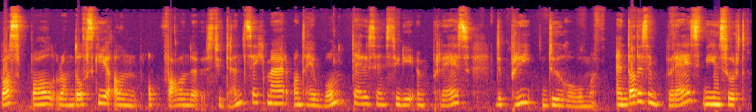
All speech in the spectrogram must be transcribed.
was Paul Randowski al een opvallende student, zeg maar, want hij won tijdens zijn studie een prijs, de Prix de Rome. En dat is een prijs die een soort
